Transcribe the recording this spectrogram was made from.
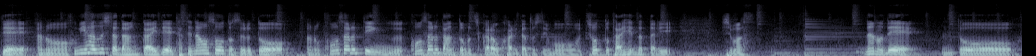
で、あの、踏み外した段階で立て直そうとすると、あの、コンサルティング、コンサルタントの力を借りたとしても、ちょっと大変だったりします。なので、うんと、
